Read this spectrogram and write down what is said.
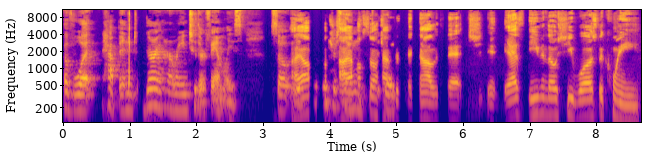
of what happened during her reign to their families. So I also. I also have to acknowledge that she, as even though she was the queen,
